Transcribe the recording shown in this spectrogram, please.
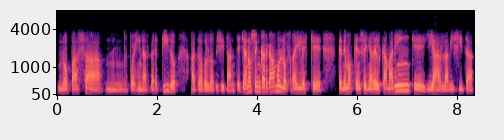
no pasa mm, pues inadvertido a todos los visitantes. Ya nos encargamos los frailes que tenemos que enseñar el camarín que guiar la visita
